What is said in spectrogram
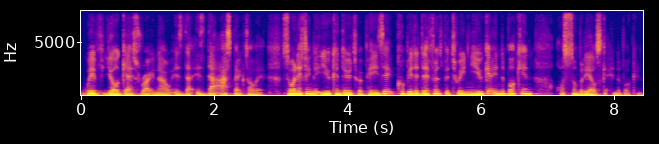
with your guest right now is that is that aspect of it. So anything that you can do to appease it could be the difference between you getting the booking or somebody else getting the booking.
